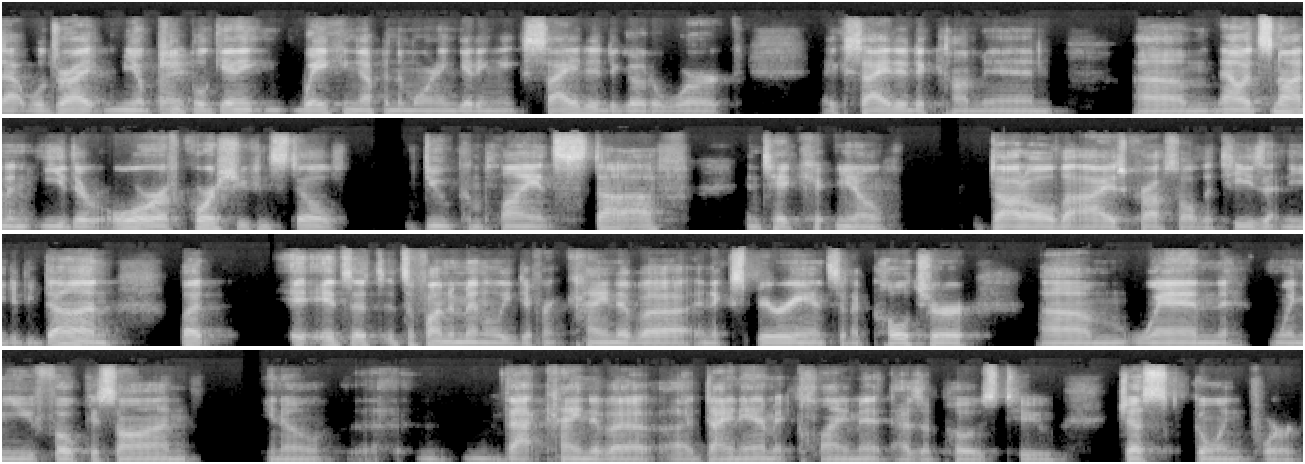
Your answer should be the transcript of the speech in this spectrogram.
That will drive you know people getting waking up in the morning getting excited to go to work excited to come in. Um, now it's not an either or. Of course you can still do compliance stuff and take you know dot all the i's cross all the t's that need to be done but it's a, it's a fundamentally different kind of a, an experience and a culture um, when when you focus on you know that kind of a, a, dynamic climate as opposed to just going for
